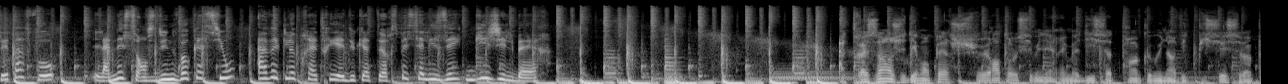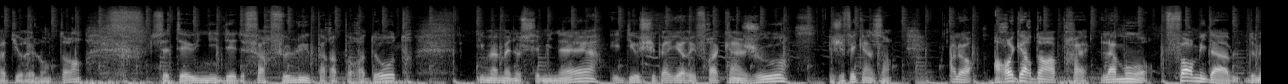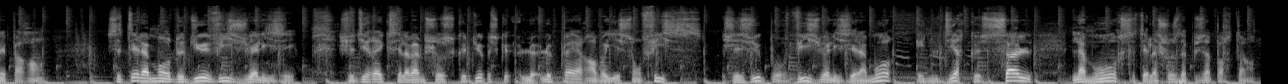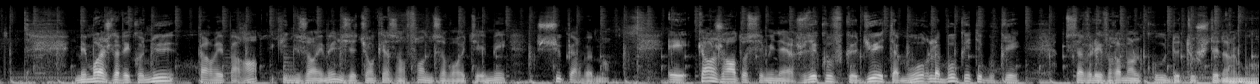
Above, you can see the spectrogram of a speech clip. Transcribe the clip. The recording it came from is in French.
C'est pas faux. La naissance d'une vocation avec le prêtre et éducateur spécialisé Guy Gilbert. À 13 ans, j'ai dit à mon père, je vais rentrer au séminaire. Il m'a dit, ça te prend comme une envie de pisser, ça va pas durer longtemps. C'était une idée de farfelu par rapport à d'autres. Il m'amène au séminaire, il dit au supérieur, il fera 15 jours. J'ai fait 15 ans. Alors, en regardant après l'amour formidable de mes parents, c'était l'amour de Dieu visualisé. Je dirais que c'est la même chose que Dieu parce que le, Père a envoyé son Fils, Jésus, pour visualiser l'amour et nous dire que seul l'amour, c'était la chose la plus importante. Mais moi, je l'avais connu par mes parents qui nous ont aimés. Nous étions 15 enfants, nous avons été aimés superbement. Et quand je rentre au séminaire, je découvre que Dieu est amour, la boucle était bouclée. Ça valait vraiment le coup de tout jeter dans l'amour.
